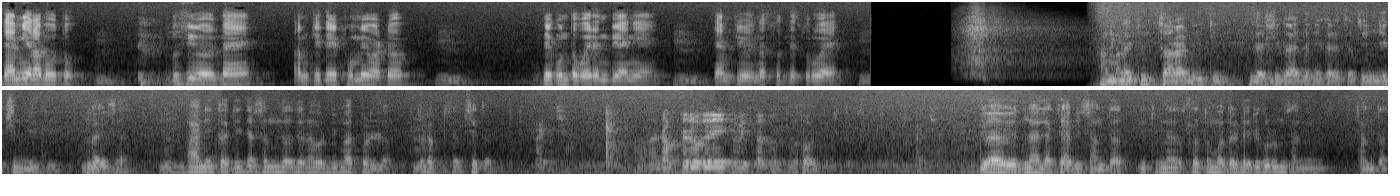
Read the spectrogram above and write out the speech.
ते आम्ही राबवतो. दुसरी योजना आहे आमचे ते ठोंबे वाटप जे कोणतं वैरण बियाणे आहे ते आमची योजना सध्या सुरू आहे. आम्हाला इथून चारा मिळते जशी गाय जर निघाली त्याचं इंजेक्शन मिळते गायचा. आणि कधी जर समजा जनावर बिमार पडलं तर डॉक्टर शेतात. अच्छा. डॉक्टर वगैरे चोवीस तास असतो हो जेव्हा वेदना आल्या त्या बी सांगतात. इथून असलं तर मदर डेअरीकडून सांग सांगतात.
